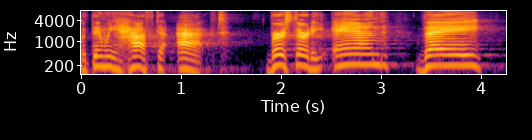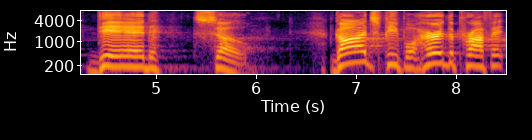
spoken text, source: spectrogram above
but then we have to act. Verse 30, and they did so. God's people heard the prophet,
